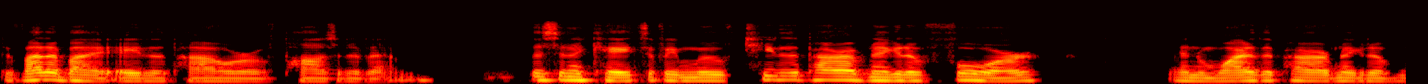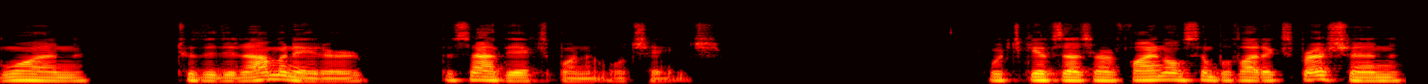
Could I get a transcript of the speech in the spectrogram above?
divided by a to the power of positive m. This indicates if we move t to the power of negative 4 and y to the power of negative 1 to the denominator, the sign of the exponent will change. Which gives us our final simplified expression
